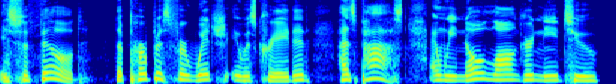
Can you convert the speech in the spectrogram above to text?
is fulfilled. The purpose for which it was created has passed. And we no longer need to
